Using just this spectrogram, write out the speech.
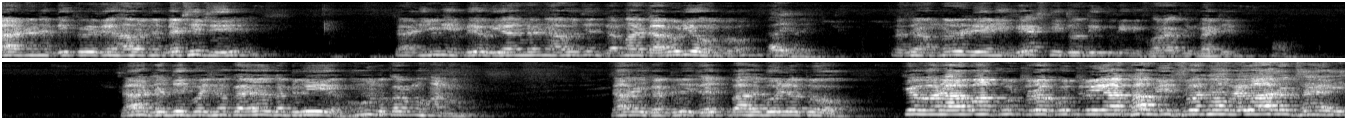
અને દીકરી રેહાવને બેઠી હતી. ત્યારે એની બે વિયા આવે છે ને જમાઈ દારૂડિયો હતો. પછી અમરેલી એની કેસ કીધો દીકરીની ખોરાકી માટે. તાર જદી પૈસો કહે, ગઢવી, હું જ કરું હાનું. તારી ગઢવી જજ પાસે બોલ્યો તો, કે વરાવા પુત્ર પુત્રી આખા વિશ્વનો વ્યવહાર છે.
